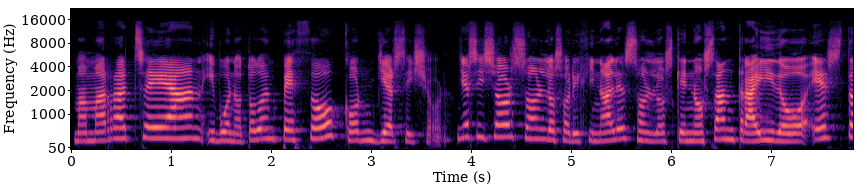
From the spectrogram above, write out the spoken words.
mamarrachean y bueno, todo empezó con Jersey Shore. Jersey Shore son los originales, son los que nos han traído esto,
